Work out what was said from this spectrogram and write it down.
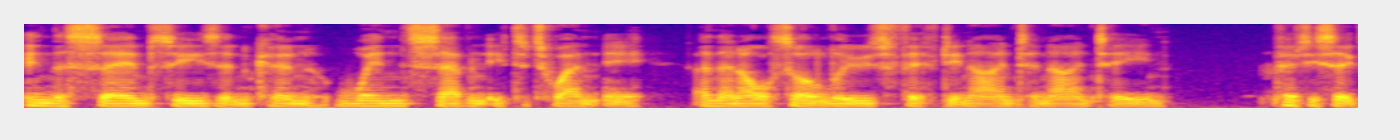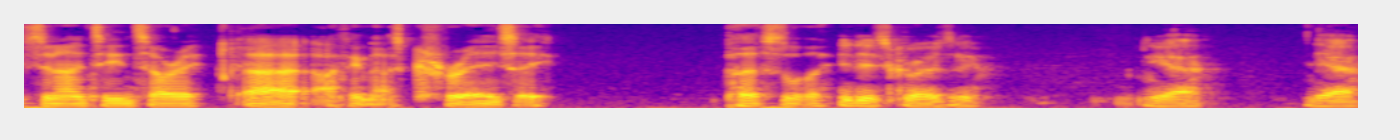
in the same season can win 70 to 20 and then also lose 59 to 19. 56 to 19, sorry. Uh, I think that's crazy, personally. It is crazy. Yeah, yeah,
